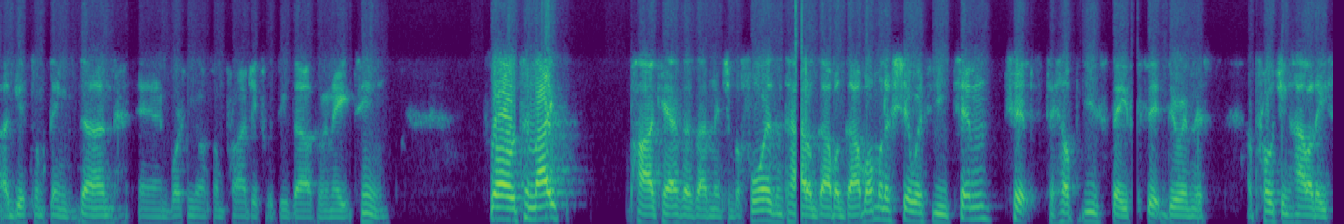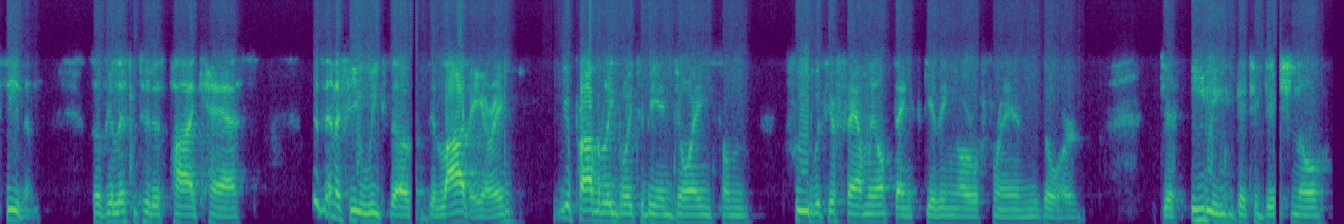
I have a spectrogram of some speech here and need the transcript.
uh, get some things done and working on some projects for 2018. So tonight's podcast, as I mentioned before, is entitled Gobble Gobble. I'm going to share with you 10 tips to help you stay fit during this approaching holiday season. So if you listen to this podcast within a few weeks of the live airing, you're probably going to be enjoying some food with your family on Thanksgiving or friends or just eating the traditional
